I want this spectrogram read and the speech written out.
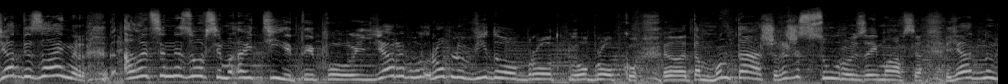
Я дизайнер, але це не зовсім ІТ. Типу, я роб- роблю відеообробку, обробку, е, там монтаж, режисурою займався. Я ну,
